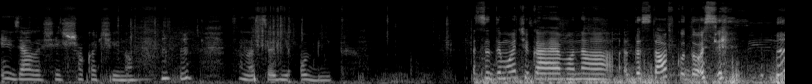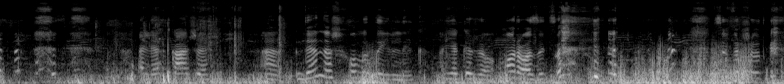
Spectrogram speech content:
І взяли ще й шокачино. Це у нас сьогодні обід. Сидимо, чекаємо на доставку досі. Олег каже, «Е, де наш холодильник? А я кажу, морозиться. Супер шутка.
